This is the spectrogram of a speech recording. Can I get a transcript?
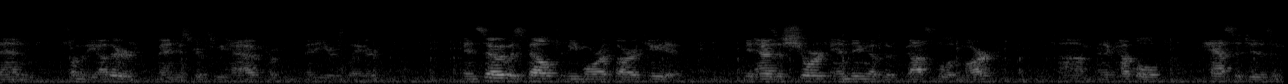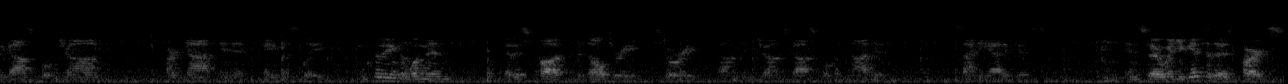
than some of the other manuscripts we have from many years later. And so it was felt to be more authoritative. It has a short ending of the Gospel of Mark, um, and a couple passages in the Gospel of John are not in it famously, including the woman that is caught in adultery story um, in John's Gospel is not in Sinaiticus. And so when you get to those parts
